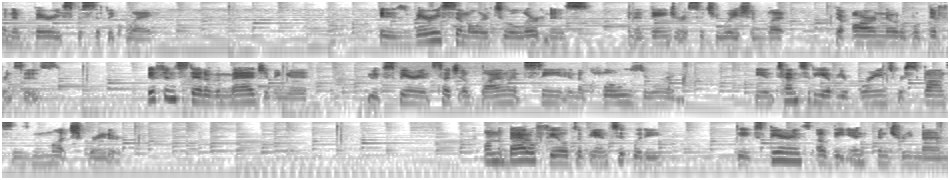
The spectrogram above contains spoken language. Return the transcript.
in a very specific way. It is very similar to alertness in a dangerous situation, but there are notable differences. If instead of imagining it, you experience such a violent scene in a closed room, the intensity of your brain's response is much greater. On the battlefields of antiquity, the experience of the infantrymen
